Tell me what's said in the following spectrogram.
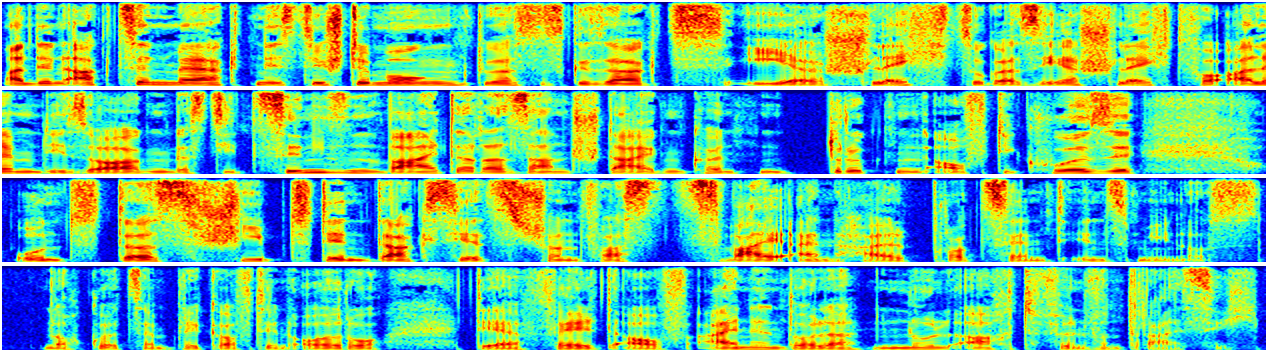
An den Aktienmärkten ist die Stimmung, du hast es gesagt, eher schlecht, sogar sehr schlecht. Vor allem die Sorgen, dass die Zinsen weiter rasant steigen könnten, drücken auf die Kurse und das schiebt den DAX jetzt schon fast zweieinhalb Prozent ins Minus. Noch kurz ein Blick auf den Euro, der fällt auf einen Dollar 0835.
